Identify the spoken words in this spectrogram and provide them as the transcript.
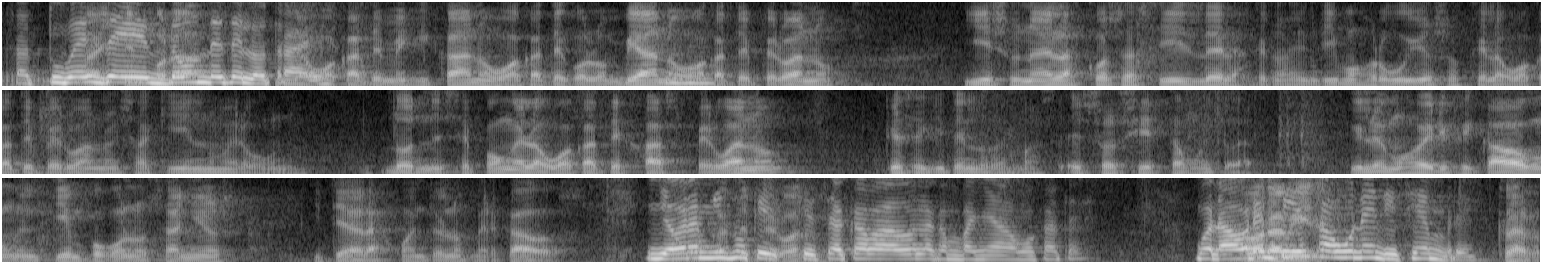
o sea, tú ves de dónde te lo traes. aguacate mexicano, aguacate colombiano, aguacate peruano y es una de las cosas sí, de las que nos sentimos orgullosos que el aguacate peruano es aquí el número uno. Donde se ponga el aguacate hash peruano, que se quiten los demás. Eso sí está muy claro. Y lo hemos verificado con el tiempo, con los años, y te darás cuenta en los mercados. ¿Y ahora mismo que, se ha acabado la campaña de aguacates? Bueno, ahora, empieza una en diciembre. Claro,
